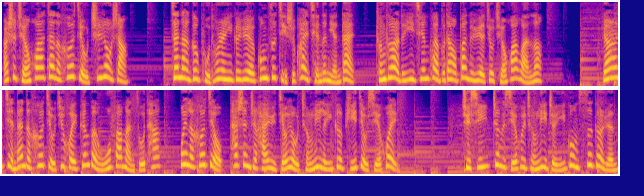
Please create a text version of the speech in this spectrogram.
而是全花在了喝酒吃肉上。在那个普通人一个月工资几十块钱的年代。腾格尔的一千块不到半个月就全花完了。然而，简单的喝酒聚会根本无法满足他。为了喝酒，他甚至还与酒友成立了一个啤酒协会。据悉，这个协会成立者一共四个人，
